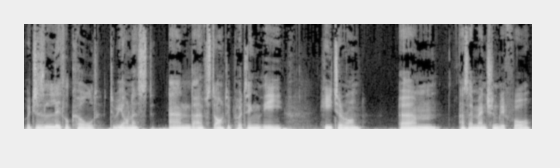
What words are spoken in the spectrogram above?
which is a little cold to be honest. And I've started putting the heater on, um, as I mentioned before.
